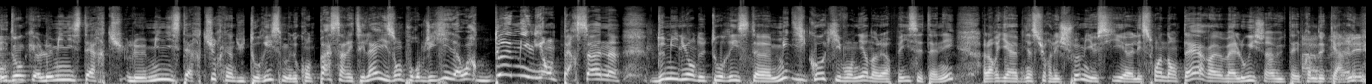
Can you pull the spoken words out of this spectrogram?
Et donc le ministère, le ministère turc hein, du tourisme ne compte pas s'arrêter là. Ils ont pour objectif d'avoir 2 millions de personnes, 2 millions de touristes euh, médicaux qui vont venir dans leur pays cette année. Alors il y a bien sûr les cheveux, mais il y a aussi euh, les soins dentaires. Euh, bah, Louis, hein, vu que tu as des problèmes de vous y carie, allez.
